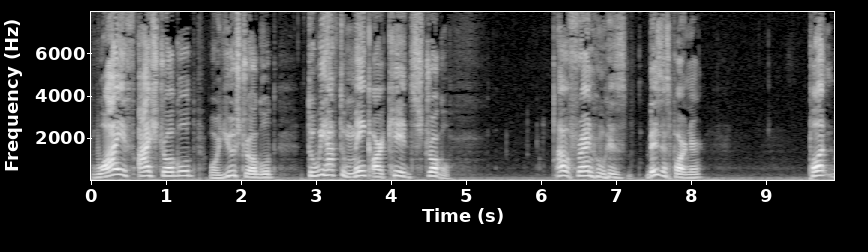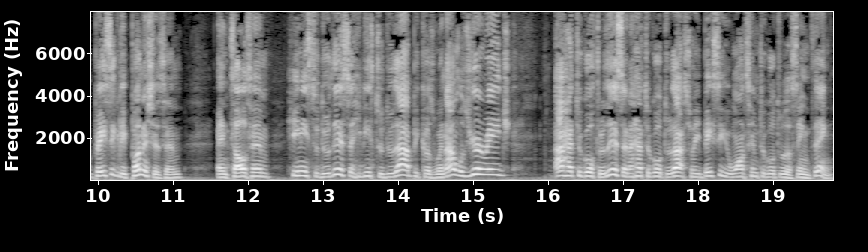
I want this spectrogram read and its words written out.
why, if I struggled or you struggled, do we have to make our kids struggle? I have a friend who his business partner pun- basically punishes him and tells him he needs to do this and he needs to do that because when I was your age, I had to go through this and I had to go through that. So he basically wants him to go through the same thing.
